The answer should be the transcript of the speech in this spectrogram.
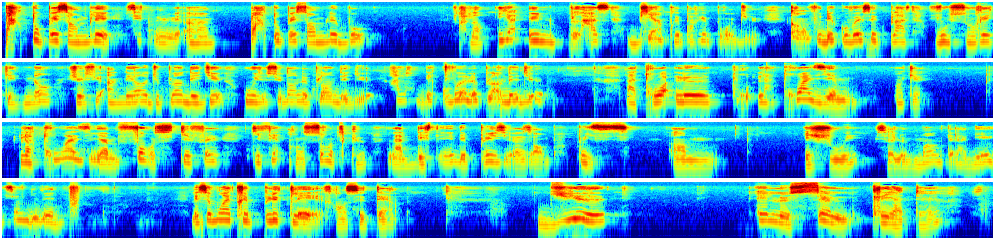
Partout peut sembler, partout peut sembler beau. Alors, il y a une place bien préparée pour Dieu. Quand vous découvrez cette place, vous saurez que non, je suis en dehors du plan de Dieu ou je suis dans le plan de Dieu. Alors, découvrez le plan de Dieu. La, troisième. La troisième force qui fait, en sorte que la destinée de plusieurs hommes puisse euh, échouer, c'est le manque de la direction divine. Laissez-moi être plus clair en ce terme. Dieu est le seul créateur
